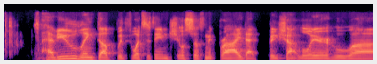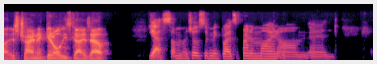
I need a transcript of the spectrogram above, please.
Have you linked up with what's his name Joseph McBride, that big shot lawyer who uh, is trying to get all these guys out? Yes, I'm Joseph McBride's a friend of mine, um, and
